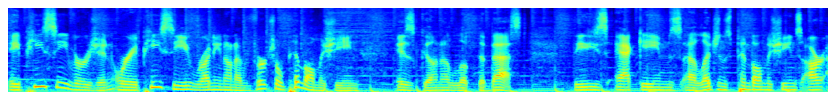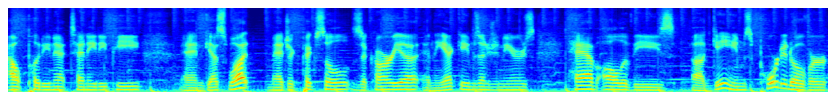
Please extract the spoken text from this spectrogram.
a PC version or a PC running on a virtual pinball machine is gonna look the best. These AtGames uh, Legends pinball machines are outputting at 1080p, and guess what? Magic Pixel, Zaccaria, and the AtGames engineers have all of these uh, games ported over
